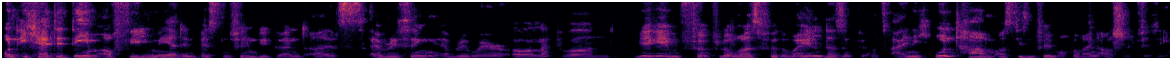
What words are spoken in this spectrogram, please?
Und ich hätte dem auch viel mehr den besten Film gegönnt als Everything Everywhere All at Once. Wir geben fünf Loras für The Whale, da sind wir uns einig und haben aus diesem Film auch noch einen Ausschnitt für Sie.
